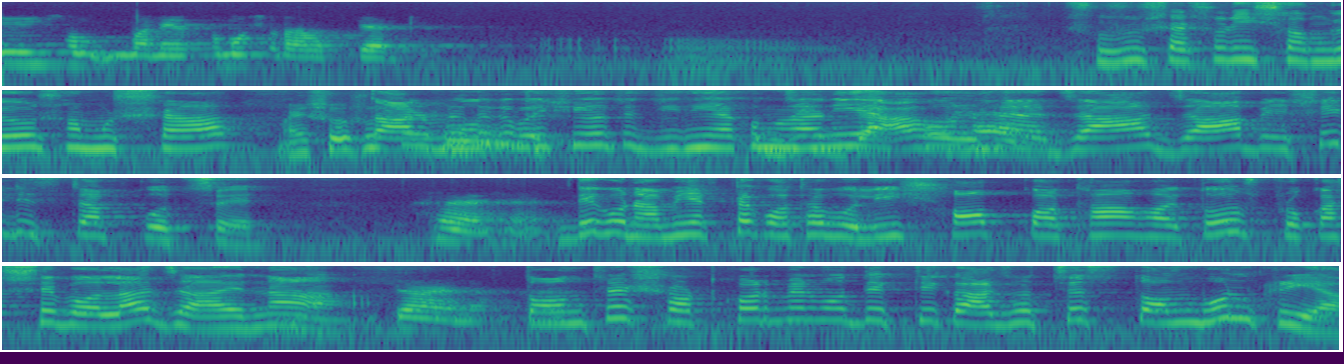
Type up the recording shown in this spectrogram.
এই সম- মানে সমস্যাটা হচ্ছে আর কি। শ্বশুর শাশুড়ির সঙ্গেও সমস্যা। মানে শ্বশুর শাশুড়ি থেকে বেশি হচ্ছে যিনি এখন যিনি এখন হ্যাঁ যা যা বেশি ডিস্টার্ব করছে। হ্যাঁ হ্যাঁ। দেখুন আমি একটা কথা বলি সব কথা হয়তো প্রকাশ্যে বলা যায় না। তন্ত্রের ষটকর্মের মধ্যে একটি কাজ হচ্ছে স্তম্ভন ক্রিয়া।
